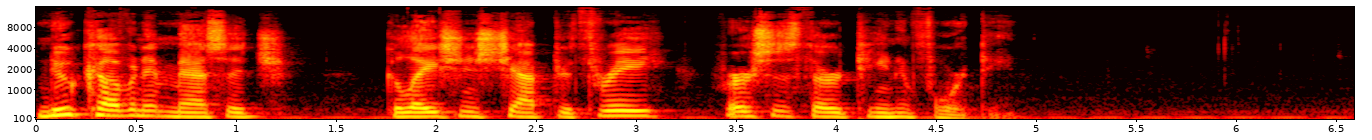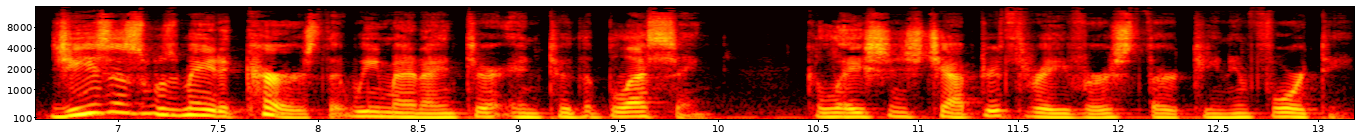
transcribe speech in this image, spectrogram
New Covenant Message, Galatians chapter 3, verses 13 and 14. Jesus was made a curse that we might enter into the blessing. Galatians chapter 3, verse 13 and 14.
